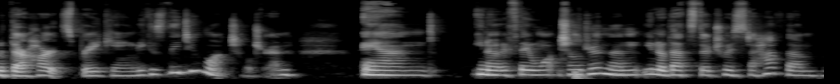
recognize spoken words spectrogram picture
with their hearts breaking because they do want children. And you know, if they want children, then, you know, that's their choice to have them.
